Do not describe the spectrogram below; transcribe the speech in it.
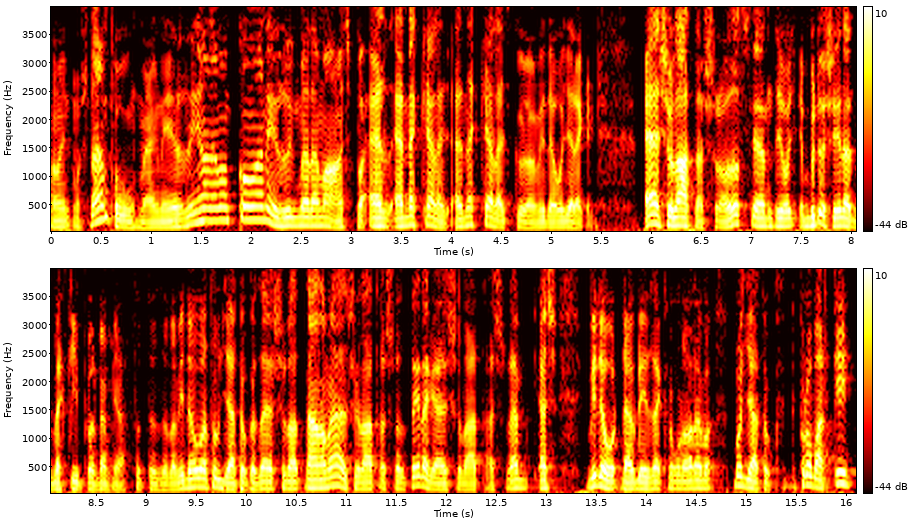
amit most nem fogunk megnézni, hanem akkor már nézzük bele másba. Ez, ennek, kell egy, ennek kell egy külön videó, gyerekek. első látásra az azt jelenti, hogy a büdös életben Keeper nem játszott ezzel a videóval, tudjátok az első lát, nálam első látásra, az tényleg első látásra, nem, es, videót nem nézek róla, hanem mondjátok, próbáld ki,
